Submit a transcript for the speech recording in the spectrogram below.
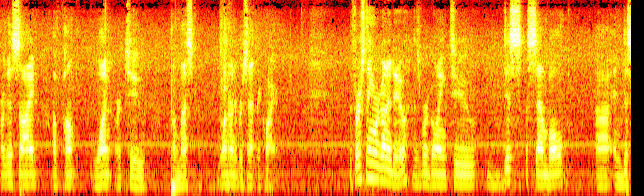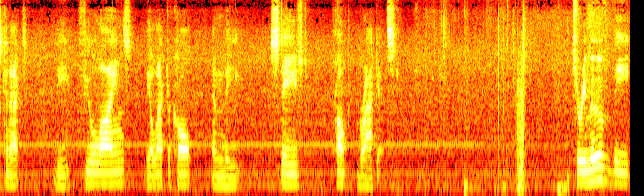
or this side of pump one or two unless 100% required. The first thing we're going to do is we're going to disassemble uh, and disconnect the fuel lines, the electrical, and the staged pump brackets. To remove the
